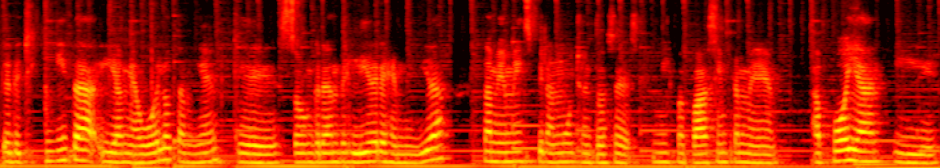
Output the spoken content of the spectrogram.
desde chiquita y a mi abuelo también, que son grandes líderes en mi vida, también me inspiran mucho. Entonces mis papás siempre me apoyan y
